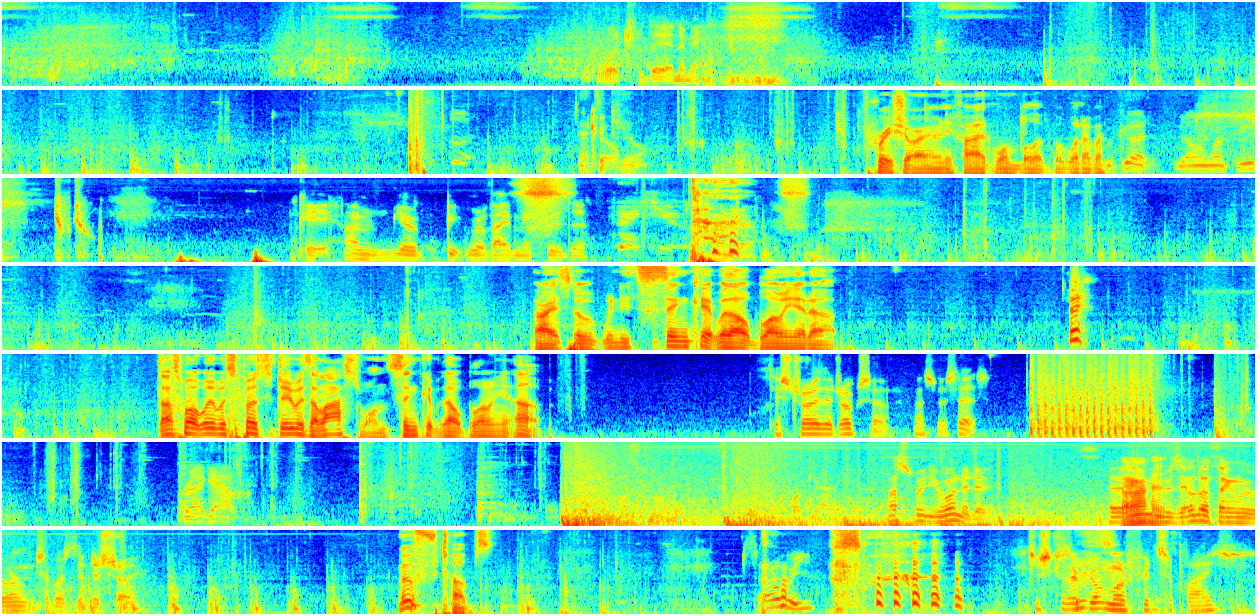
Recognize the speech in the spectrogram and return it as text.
Watch for the enemy. That's Cool. a kill. Pretty sure I only fired one bullet, but whatever. We're good. We all in one piece? Okay, I'm you're reviving me through the Thank you. Alright, so we need to sink it without blowing it up. Eh. That's what we were supposed to do with the last one. Sink it without blowing it up. Destroy the drug sub. That's what it says. Drag out. Get the fuck out of here. That's what you want to do. I think Alright. it was the other thing we weren't supposed to destroy. Move, Tubbs. Oh, Sorry. Just because I've got more food supplies.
